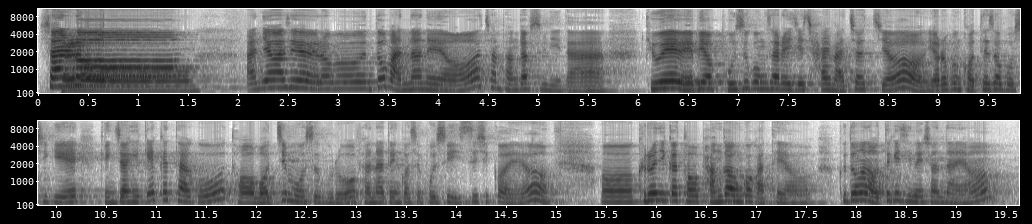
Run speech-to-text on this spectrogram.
샬롬! 안녕하세요, 여러분. 또 만나네요. 참 반갑습니다. 교회 외벽 보수 공사를 이제 잘 마쳤죠? 여러분 겉에서 보시기에 굉장히 깨끗하고 더 멋진 모습으로 변화된 것을 볼 수 있으실 거예요. 어, 그러니까 더 반가운 것 같아요. 그동안 어떻게 지내셨나요?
